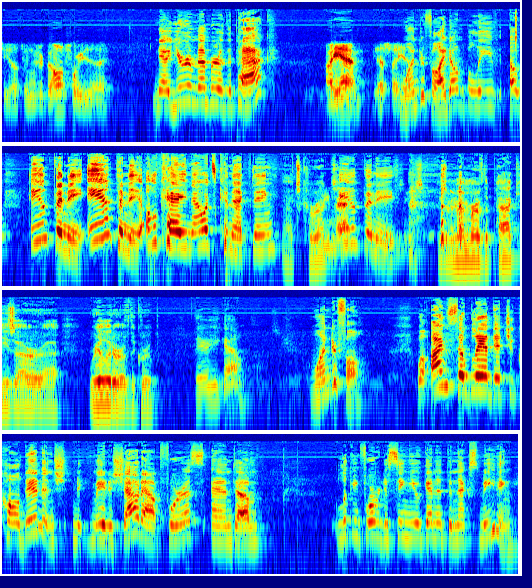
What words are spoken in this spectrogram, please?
see how things are going for you tonight. Now, you're a member of the pack? I am. Yes, I am. Wonderful. I don't believe. Oh, Anthony. Anthony. Okay, now it's connecting. That's We correct. met. Anthony. He's a member of the pack. He's our uh, realtor of the group. There you go. Wonderful. Well, I'm so glad that you called in and sh- made a shout out for us, and um, looking forward to seeing you again at the next meeting.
